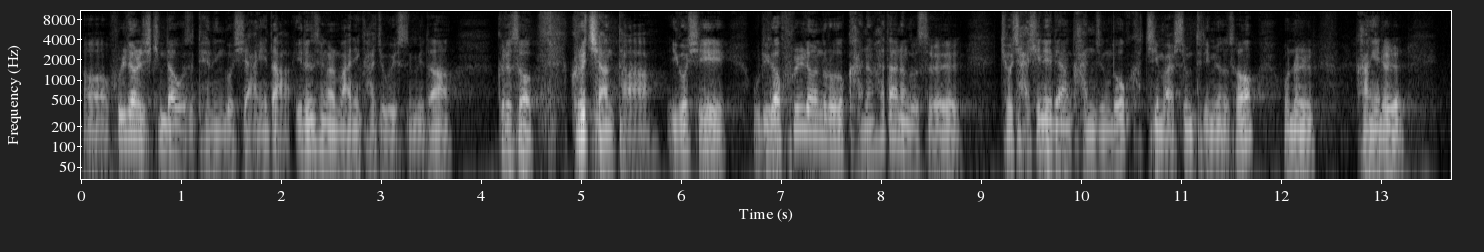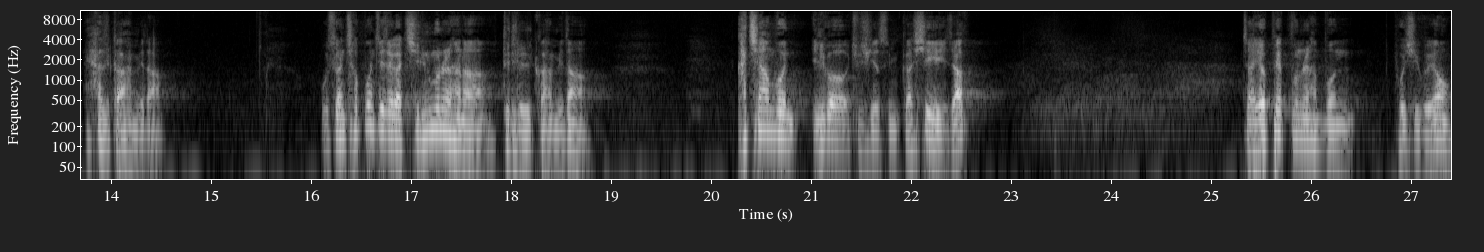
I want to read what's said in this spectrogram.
어, 훈련을 시킨다고 해서 되는 것이 아니다. 이런 생각을 많이 가지고 있습니다. 그래서 그렇지 않다. 이것이 우리가 훈련으로도 가능하다는 것을 저 자신에 대한 간증도 같이 말씀드리면서 오늘 강의를 할까 합니다. 우선 첫 번째 제가 질문을 하나 드릴까 합니다. 같이 한번 읽어 주시겠습니까? 시작. 자, 옆에 분을 한번 보시고요.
